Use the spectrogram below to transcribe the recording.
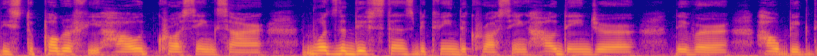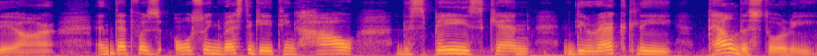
this topography, how crossings are, what's the distance between the crossing, how danger they were, how big they are. And that was also investigating how the space can directly tell the story.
